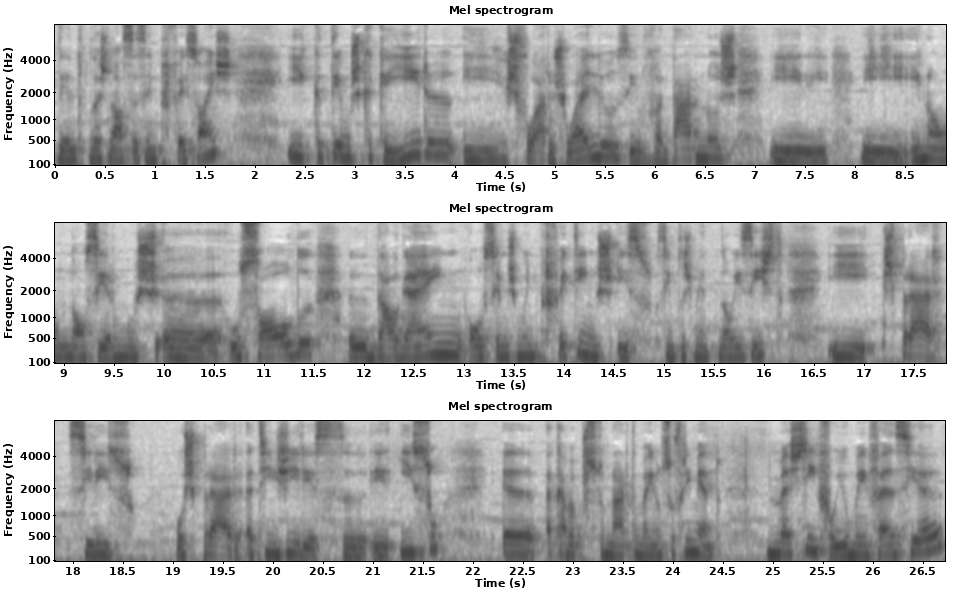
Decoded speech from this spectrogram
dentro das nossas imperfeições e que temos que cair e esfolar os joelhos e levantar-nos e, e, e, não, não sermos uh, o sol de, de alguém ou sermos muito perfeitinhos. Isso simplesmente não existe e esperar ser isso ou esperar atingir esse, isso eh, acaba por se tornar também um sofrimento. Mas sim, foi uma infância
